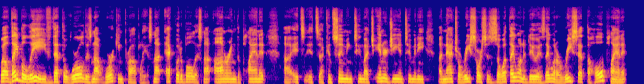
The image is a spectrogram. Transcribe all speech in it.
Well, they believe that the world is not working properly. It's not equitable. It's not honoring the planet. Uh, it's it's uh, consuming too much energy and too many uh, natural resources. So what they want to do is they want to reset the whole planet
